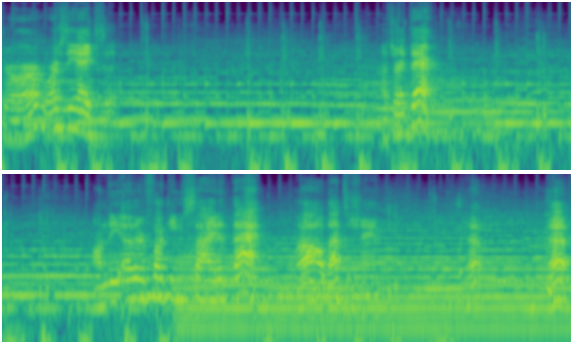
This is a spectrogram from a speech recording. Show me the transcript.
Sure. Where's the exit? That's right there. On the other fucking side of that. Well, that's a shame. Yep. Yep.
